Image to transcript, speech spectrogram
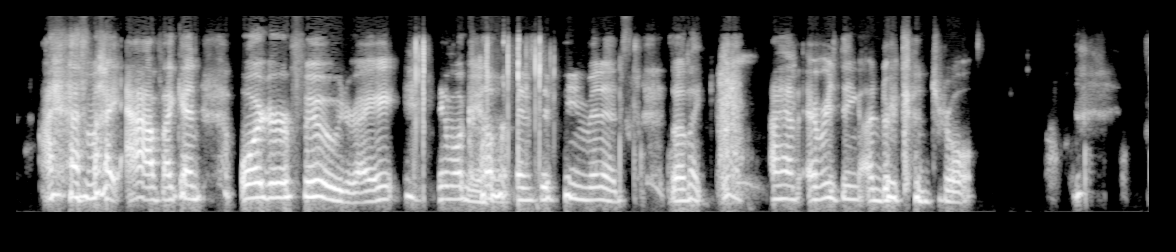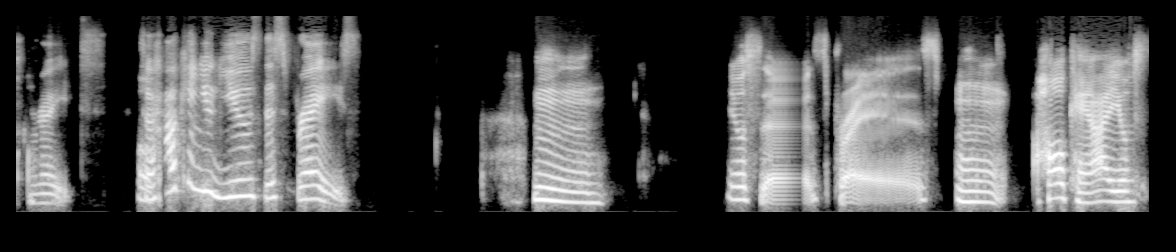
I have my app. I can order food, right? It will Yeah. come in 15 minutes. So I was like, yes, I have everything under control. Right. So Oh. how can you use this phrase? Hmm. Use this phrase. Hmm. How can I use?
